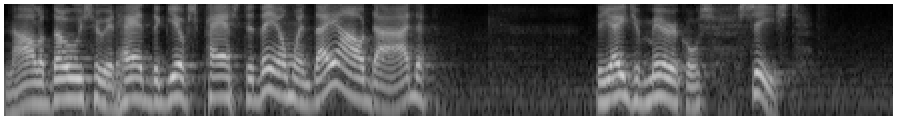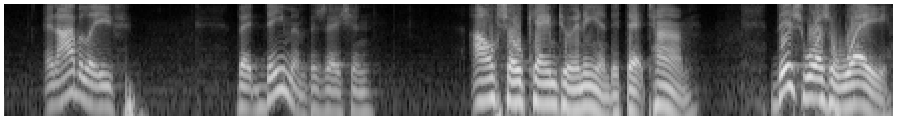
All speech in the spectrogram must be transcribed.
and all of those who had had the gifts passed to them, when they all died, the age of miracles ceased. And I believe that demon possession also came to an end at that time. This was a way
